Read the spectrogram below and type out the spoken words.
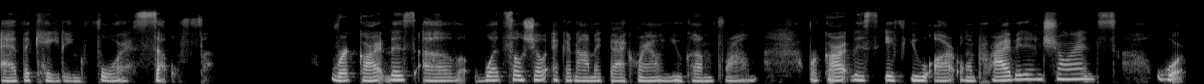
advocating for self regardless of what socioeconomic background you come from, regardless if you are on private insurance or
